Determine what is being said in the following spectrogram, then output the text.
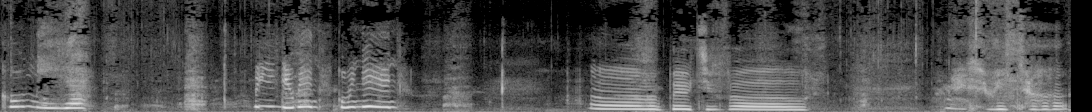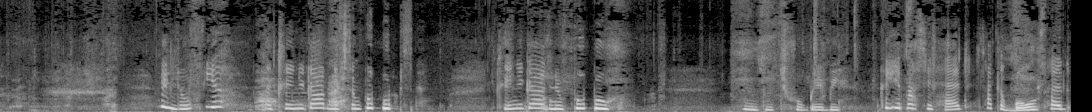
come here. What are you doing? Going in. Oh, beautiful. My sweetheart. I love you. I clean your garden of some poo poops. Clean your garden of poo poo. You beautiful baby. Look at your massive head. It's like a bull's head.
